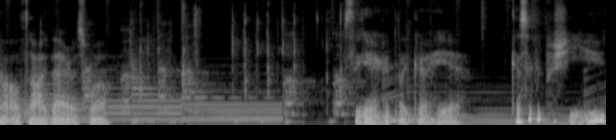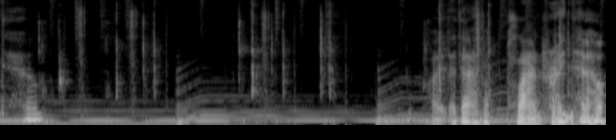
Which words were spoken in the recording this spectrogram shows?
I'll die there as well. I was thinking I could like go here. Guess I could push you down. I, I don't have a plan right now.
